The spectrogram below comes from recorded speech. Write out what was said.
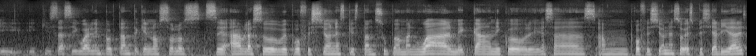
Y, quizás igual importante que no solo se habla sobre profesiones que están super manual, mecánico, de esas profesiones o especialidades.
